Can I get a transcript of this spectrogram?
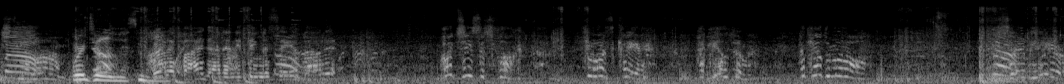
Fuck. We're doing this, But Mom. if I got anything to say about it, Oh, Jesus, fuck! Floor's clear. I killed him. I killed them all. Same here.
